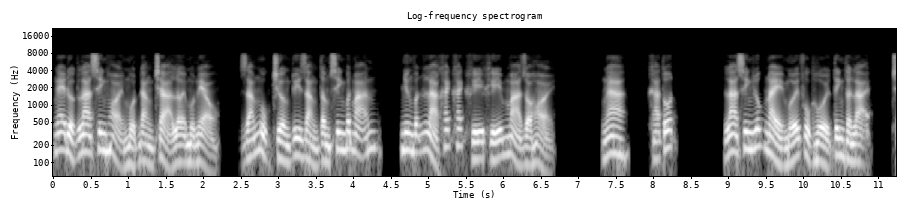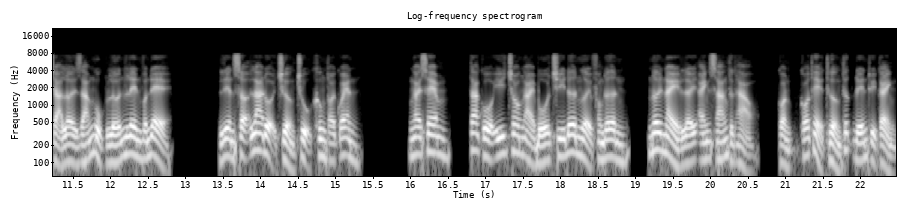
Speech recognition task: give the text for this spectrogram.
Nghe được La Sinh hỏi một đằng trả lời một nẻo, giám ngục trường tuy rằng tâm sinh bất mãn, nhưng vẫn là khách khách khí khí mà dò hỏi. Nga, khá tốt. La Sinh lúc này mới phục hồi tinh thần lại, trả lời giám ngục lớn lên vấn đề. Liền sợ la đội trưởng trụ không thói quen. Ngài xem, ta cố ý cho ngài bố trí đơn người phòng đơn, nơi này lấy ánh sáng thực hảo, còn có thể thưởng thức đến thủy cảnh.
